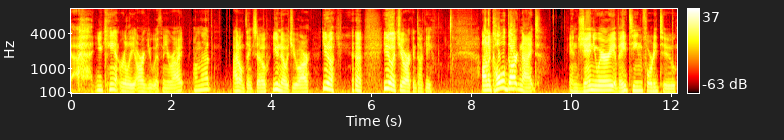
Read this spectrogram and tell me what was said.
you can't really argue with me, right? On that? I don't think so. You know what you are. You know you know what you are, Kentucky. On a cold, dark night in January of 1842,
